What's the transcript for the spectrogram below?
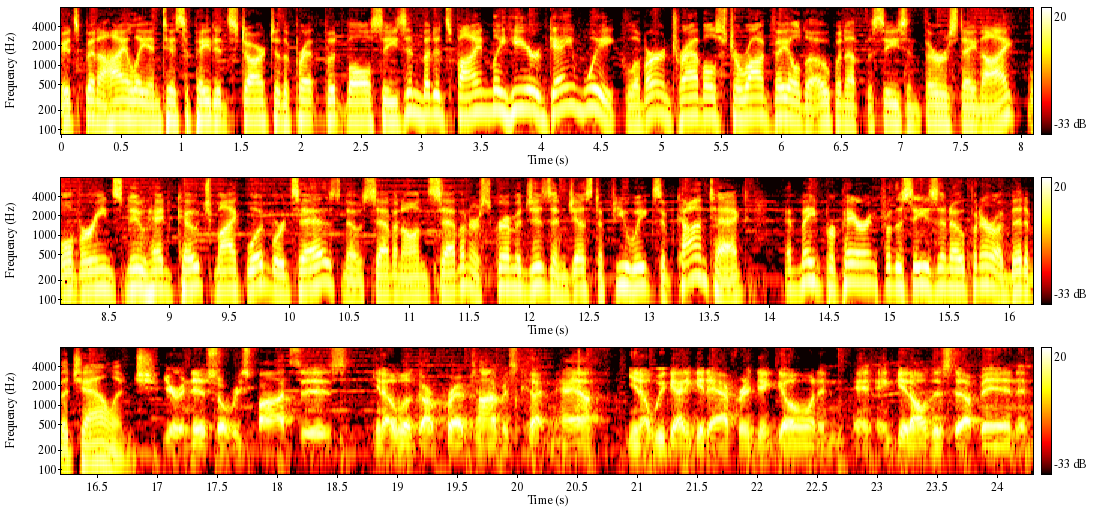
It's been a highly anticipated start to the prep football season, but it's finally here. Game week. La Vergne travels to Rockvale to open up the season Thursday night. Wolverines' new head coach Mike Woodward says no 7 on 7 or scrimmages and just a few weeks of contact have made preparing for the season opener a bit of a challenge. Your initial response is, you know, look, our prep time is cut in half you know, we got to get after it, and get going, and, and, and, get all this stuff in. And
